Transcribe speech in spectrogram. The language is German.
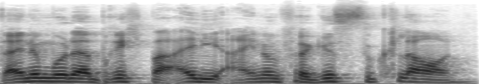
Deine Mutter bricht bei Aldi ein und vergisst zu klauen.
